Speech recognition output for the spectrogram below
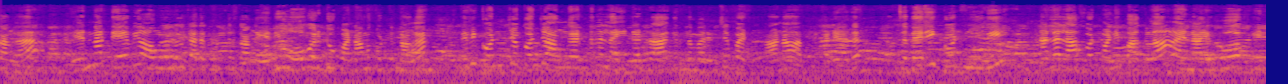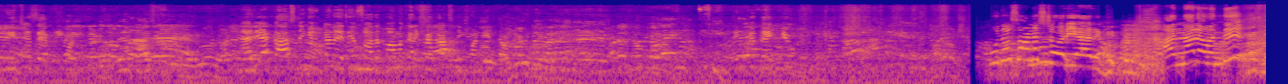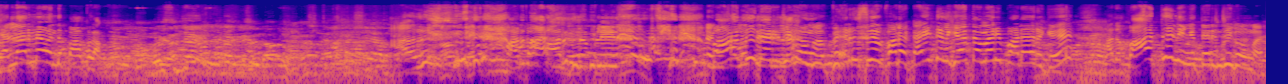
கொடுத்துருக்காங்க. என்ன தேவையோ அவங்களுக்கு அதை கொடுத்துருக்காங்க. எதையும் ஓவர் டூ பண்ணாம கொடுத்துருக்காங்க. மேபி கொஞ்சம் கொஞ்சம் அங்க இடத்துல லைட்டா ட்ராக் இருந்த மாதிரி இருந்துச்சு பட் ஆனா அப்படி கிடையாது. இட்ஸ் வெரி குட் மூவி நல்லா லாஃப் அவுட் பண்ணி பார்க்கலாம். And I hope it reaches every one நிறைய காஸ்டிங் இருக்கு. எதையும் சொதப்பாம கரெக்டா காஸ்டிங் பண்ணிருக்காங்க தேங்க்யூ தேங்க்யூ இருக்குது அதனால வந்து எல்லாருமே வந்து பார்க்கலாம். அது பார்த்து தெரிஞ்சுக்கோங்க. பெருசு படம் டைட்டிலுக்கு ஏற்ற மாதிரி படம் இருக்கு. அதை பார்த்து நீங்கள் தெரிஞ்சுக்கோங்க.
